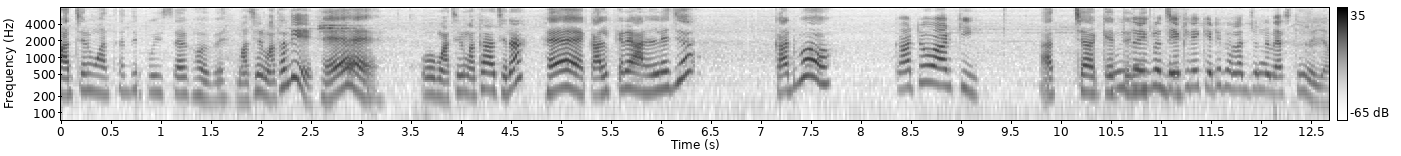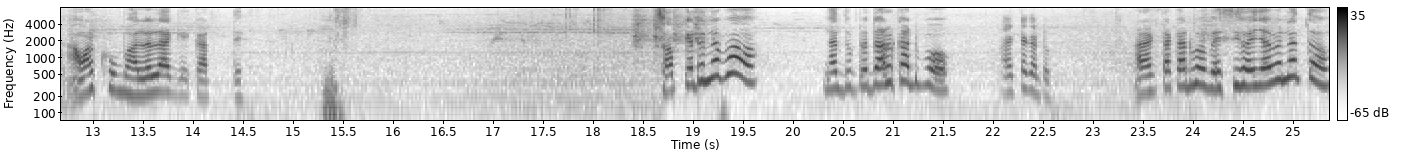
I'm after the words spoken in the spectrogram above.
মাছের মাথা দিয়ে পুঁই শাক হবে। মাছের মাথা দিয়ে? হ্যাঁ। ও মাছের মাথা আছে না? হ্যাঁ কালকেরে আনলে যে কাটবো? কাটো আর কি। আচ্ছা কেটে তো এগুলো দেখলে কেটে ফেলার জন্য ব্যস্ত হয়ে যাও। আমার খুব ভালো লাগে কাটতে। সব কেটে নেব? না দুটো ডাল কাটবো? আরেকটা কাটো। আর একটা কাটবো? বেশি হয়ে যাবে না তো?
